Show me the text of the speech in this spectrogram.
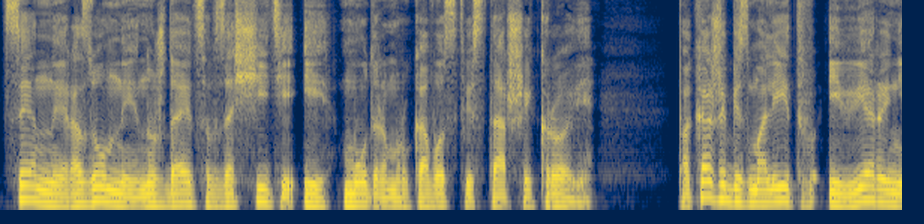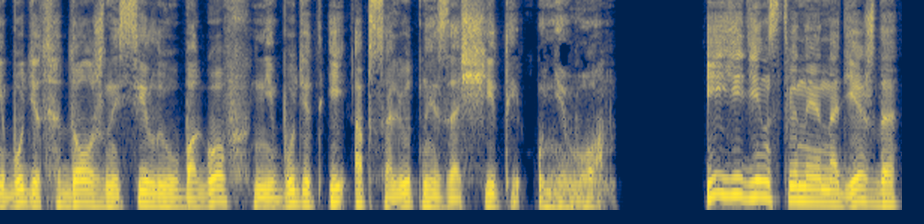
ценные, разумные нуждаются в защите и мудром руководстве старшей крови. Пока же без молитв и веры не будет должной силы у богов, не будет и абсолютной защиты у него. И единственная надежда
